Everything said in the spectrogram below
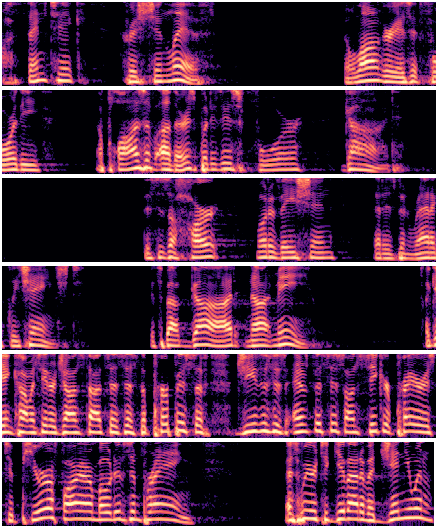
authentic Christian live? No longer is it for the applause of others, but it is for God. This is a heart motivation that has been radically changed. It's about God, not me. Again, commentator John Stott says this the purpose of Jesus' emphasis on secret prayer is to purify our motives in praying. As we are to give out of a genuine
